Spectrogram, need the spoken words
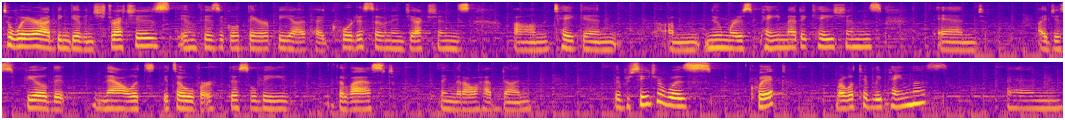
to wear, I've been given stretches in physical therapy, I've had cortisone injections, um, taken um, numerous pain medications, and I just feel that now it's, it's over. This will be the last thing that I'll have done. The procedure was quick, relatively painless, and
